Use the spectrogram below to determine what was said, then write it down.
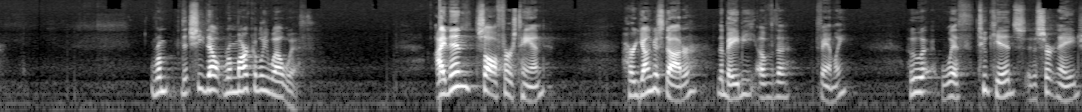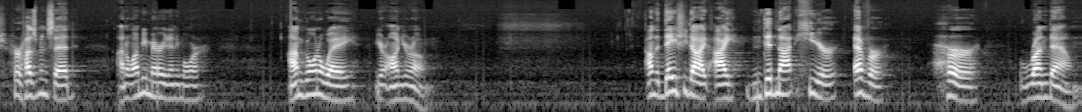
that she dealt remarkably well with. I then saw firsthand her youngest daughter, the baby of the family, who, with two kids at a certain age, her husband said, I don't want to be married anymore. I'm going away. You're on your own. On the day she died, I did not hear ever her run down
